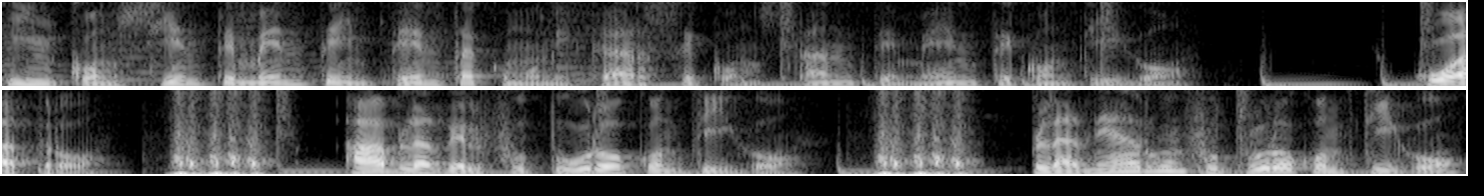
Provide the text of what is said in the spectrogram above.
inconscientemente intenta comunicarse constantemente contigo. 4. Habla del futuro contigo. Planear un futuro contigo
